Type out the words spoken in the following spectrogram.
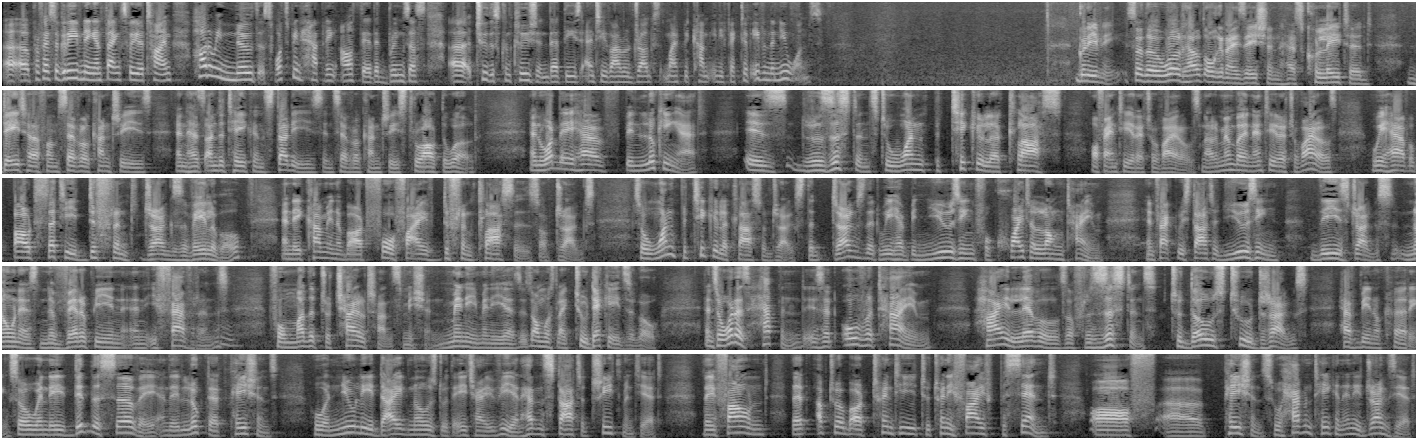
Uh, uh, Professor, good evening and thanks for your time. How do we know this? What's been happening out there that brings us uh, to this conclusion that these antiviral drugs might become ineffective, even the new ones? Good evening. So, the World Health Organization has collated data from several countries and has undertaken studies in several countries throughout the world. And what they have been looking at is resistance to one particular class of antiretrovirals. Now remember in antiretrovirals we have about 30 different drugs available and they come in about four or five different classes of drugs. So one particular class of drugs, the drugs that we have been using for quite a long time, in fact we started using these drugs known as nevirapine and efavirenz mm for mother to child transmission many, many years. It's almost like two decades ago. And so what has happened is that over time, high levels of resistance to those two drugs have been occurring. So when they did the survey and they looked at patients who were newly diagnosed with HIV and hadn't started treatment yet, they found that up to about 20 to 25 percent of uh, patients who haven't taken any drugs yet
